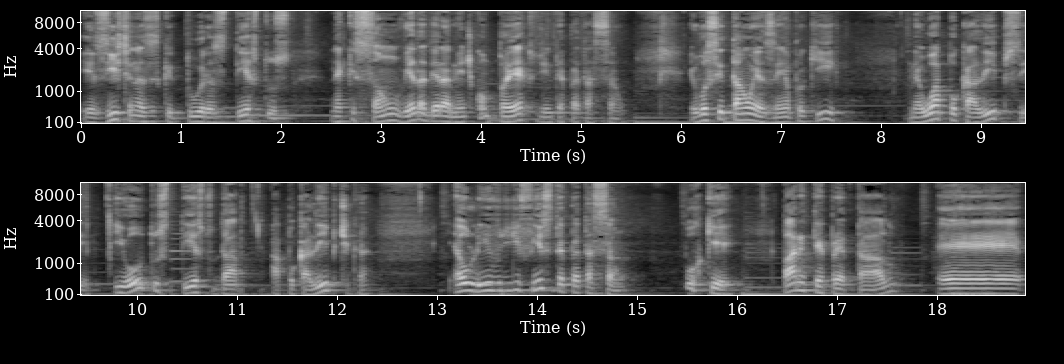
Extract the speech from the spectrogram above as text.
existem nas Escrituras textos né, que são verdadeiramente complexos de interpretação. Eu vou citar um exemplo aqui, né, o Apocalipse e outros textos da Apocalíptica é o livro de difícil interpretação. Por quê? Para interpretá-lo, é,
